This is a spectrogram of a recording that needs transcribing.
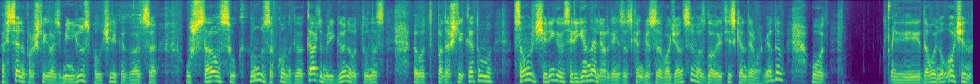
Официально прошли, как говорится, Минюст, получили, как говорится, устав, ну, закон. В каждом регионе вот у нас э, вот подошли к этому. В самом же Чернигове региональная организация Конгресса азербайджанцев, возглавляет Искандер Мамедов. Вот. И довольно очень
